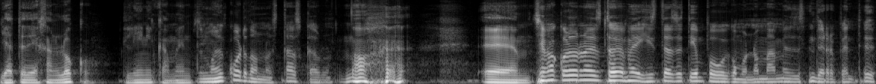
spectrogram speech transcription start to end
ya te dejan loco, clínicamente. Pues muy cuerdo no estás, cabrón. No. Em, Sí, me acuerdo una vez, todavía me dijiste hace tiempo, güey, como no mames, de repente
